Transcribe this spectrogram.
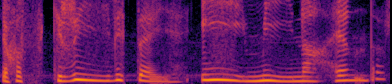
jag har skrivit dig i mina händer.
